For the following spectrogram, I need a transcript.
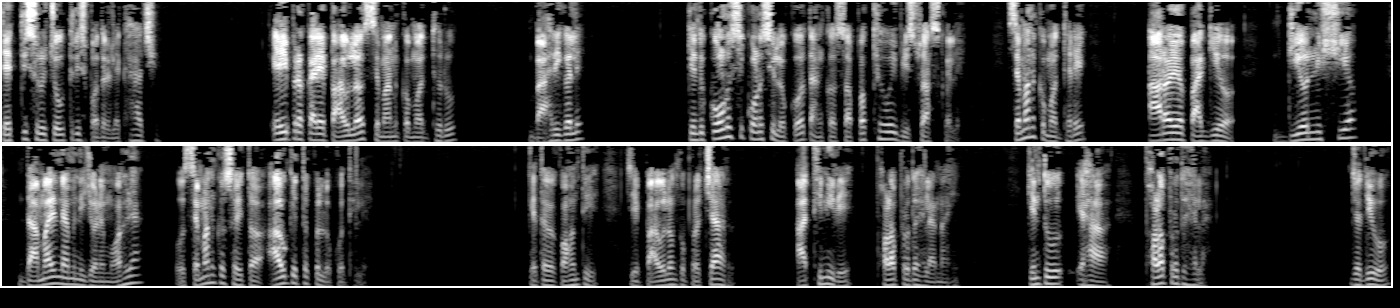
ତେତିଶରୁ ଚଉତିରିଶ ପଦରେ ଲେଖା ଅଛି ଏହି ପ୍ରକାରେ ପାଉଲ ସେମାନଙ୍କ ମଧ୍ୟରୁ ବାହାରିଗଲେ। କିନ୍ତୁ କୌଣସି କୌଣସି ଲୋକ ତାଙ୍କ ସପକ୍ଷ ହୋଇ ବିଶ୍ୱାସ କଲେ। ସେମାନଙ୍କ ମଧ୍ୟରେ ଆରୟ ପାଗୀୟ ଦିଓନିସିୟ ଦାମାରୀ ନାମିନୀ ଜଣେ ମହିଳା ଓ ସେମାନଙ୍କ ସହିତ ଆଉ କେତେକ ଲୋକ ଥିଲେ। କେତେକ କହନ୍ତି ଯେ ପାଉଲଙ୍କ ପ୍ରଚାର ଆଥିନିରେ ଫଳପ୍ରଦ ହେଲା ନାହିଁ। କିନ୍ତୁ ଏହା ଫଳପ୍ରଦ ହେଲା। ଯଦିଓ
